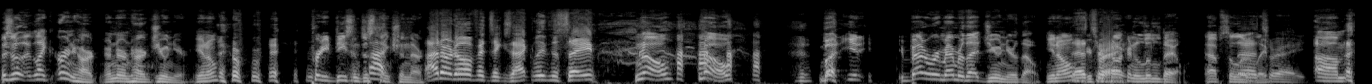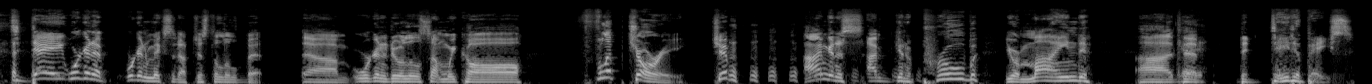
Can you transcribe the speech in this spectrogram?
It's like Earnhardt and Earnhardt Jr., you know? Pretty decent distinction there. I don't know if it's exactly the same. No, no. But you, you better remember that Junior, though, you know? That's if you're right. talking to Little Dale. Absolutely. That's right. Um, today we're gonna we're gonna mix it up just a little bit. Um, we're gonna do a little something we call flip chory. Chip, I'm gonna I'm gonna probe your mind. Uh, Okay. The database,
